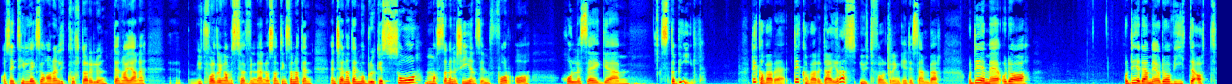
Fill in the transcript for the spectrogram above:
og så i tillegg så har en litt kortere lunte. En har gjerne eh, utfordringer med søvnen og sånne ting. Sånn at en, en kjenner at en må bruke så masse av energien sin for å holde seg um, stabil. Det kan, være, det kan være deres utfordring i desember. Og det med å da Og det der med å da vite at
